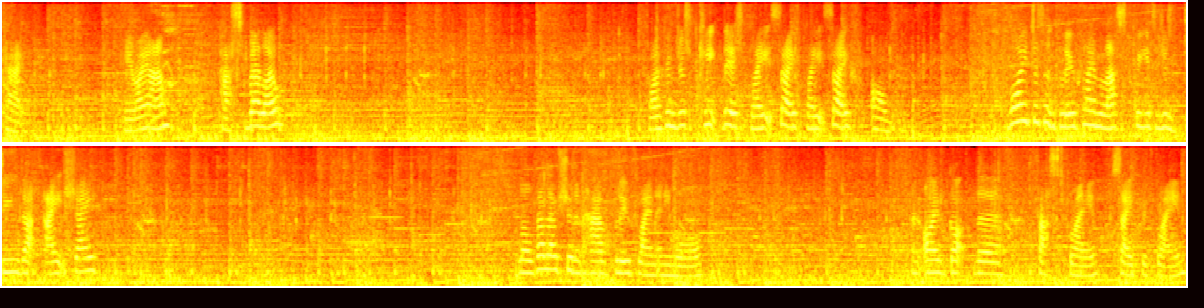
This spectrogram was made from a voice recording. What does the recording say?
Okay. Here I am. Past Velo. If I can just keep this, play it safe, play it safe. Oh. Why doesn't Blue Flame last for you to just do that 8 shape? Well, shouldn't have Blue Flame anymore. And I've got the Fast Flame, Sacred Flame,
